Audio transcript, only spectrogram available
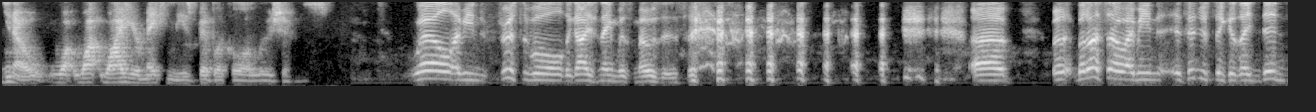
you know wh- wh- why you're making these biblical allusions well i mean first of all the guy's name was moses uh, but but also i mean it's interesting because i did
